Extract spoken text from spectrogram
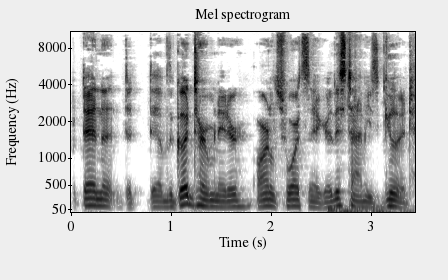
but then uh, the, the good terminator arnold schwarzenegger this time he's good.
